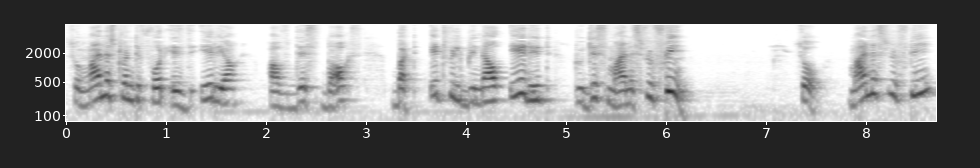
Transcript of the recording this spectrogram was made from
So minus 24 is the area of this box but it will be now added to this minus 15. So minus 15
